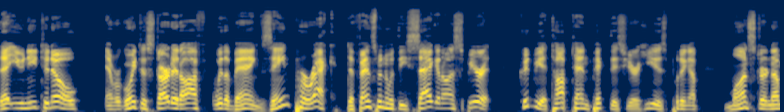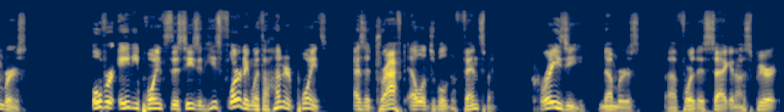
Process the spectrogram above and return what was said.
that you need to know and we're going to start it off with a bang. Zayne Parekh, defenseman with the Saginaw Spirit, could be a top 10 pick this year. He is putting up monster numbers. Over 80 points this season. He's flirting with 100 points as a draft eligible defenseman. Crazy numbers uh, for this Saginaw Spirit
